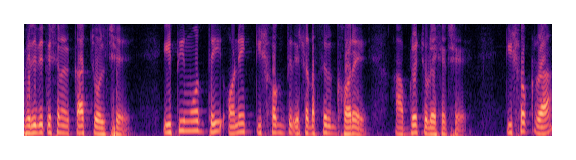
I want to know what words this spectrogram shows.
ভেরিফিকেশনের কাজ চলছে। ইতিমধ্যেই অনেক কৃষকদের স্ট্যাটাসের ঘরে আপডেট চলে এসেছে। কৃষকরা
